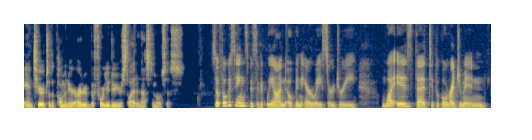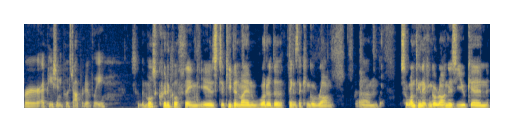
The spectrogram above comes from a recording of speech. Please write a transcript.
anterior to the pulmonary artery before you do your slide anastomosis. So, focusing specifically on open airway surgery, what is the typical regimen for a patient postoperatively? So, the most critical thing is to keep in mind what are the things that can go wrong. Um, so one thing that can go wrong is you can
